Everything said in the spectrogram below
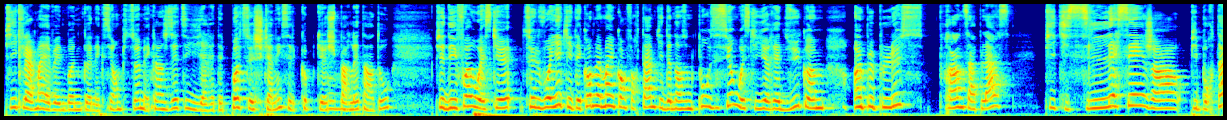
Puis clairement, il y avait une bonne connexion, puis ça. Mais quand je disais, tu sais, il arrêtait pas de se chicaner, c'est le couple que je Mhm. parlais tantôt. Puis des fois où est-ce que tu le voyais qu'il était complètement inconfortable, qu'il était dans une position où est-ce qu'il aurait dû, comme, un peu plus prendre sa place, puis qu'il se laissait, genre... Puis pourtant,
